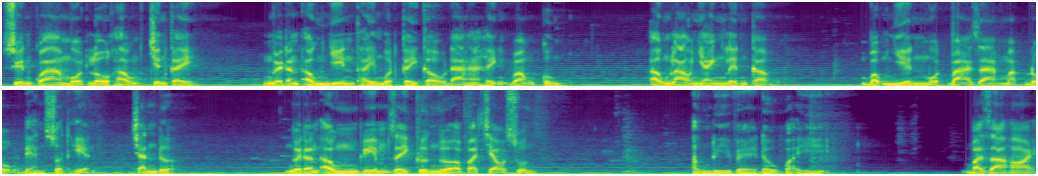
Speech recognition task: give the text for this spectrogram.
Xuyên qua một lỗ hổng trên cây, người đàn ông nhìn thấy một cây cầu đá hình vòng cung. Ông lao nhanh lên cầu bỗng nhiên một bà già mặc đồ đen xuất hiện, chắn đường. Người đàn ông ghìm dây cương ngựa và trèo xuống. Ông đi về đâu vậy? Bà già hỏi.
